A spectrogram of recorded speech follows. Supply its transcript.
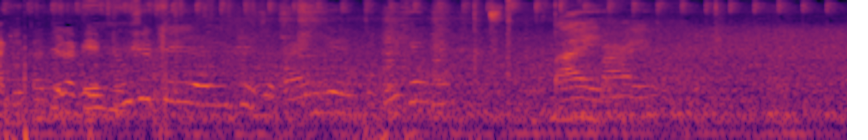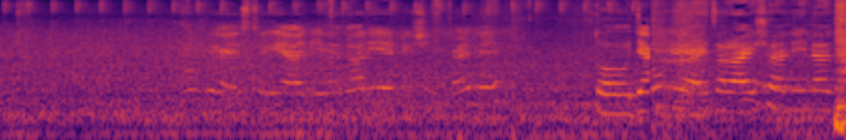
आगे आएँगे तो बाय बाय तो जाएँगे आयशा अलीना जो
